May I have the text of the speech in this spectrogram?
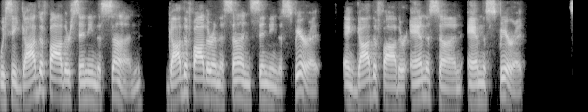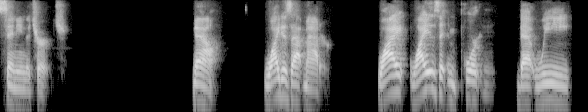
we see God the Father sending the Son, God the Father and the Son sending the Spirit, and God the Father and the Son and the Spirit sending the church. Now, why does that matter? Why why is it important that we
